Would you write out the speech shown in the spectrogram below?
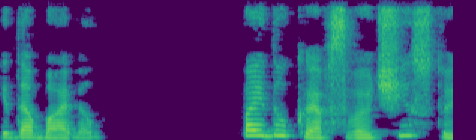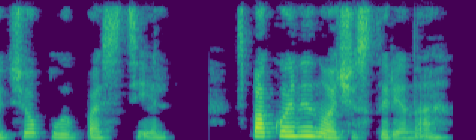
и добавил. «Пойду-ка я в свою чистую теплую постель. Спокойной ночи, старина».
